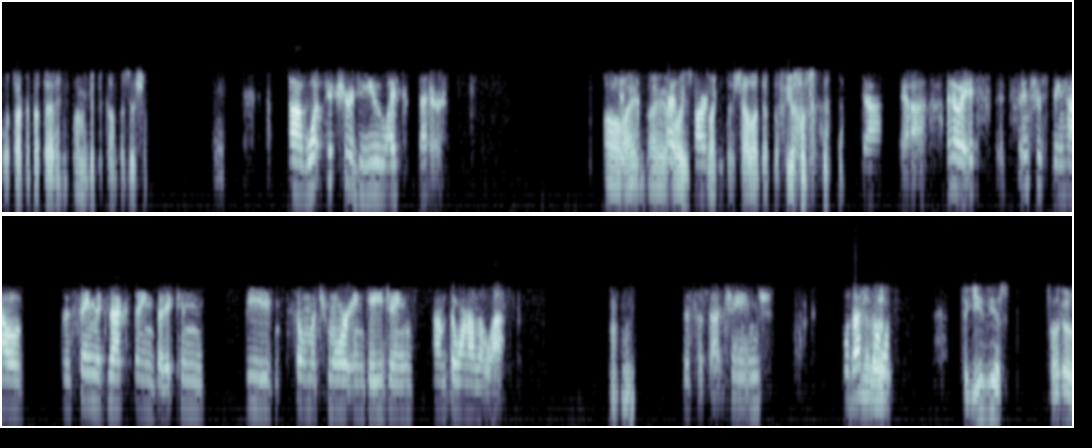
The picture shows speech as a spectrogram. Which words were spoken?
we'll talk about that in, when we get to composition. Uh, what picture do you like better? Oh, I, It's- I always hard. like the shallow depth of field. Yeah, yeah. I know it's it's interesting how the same exact thing, but it can be so much more engaging. Um, the one on the left, hmm just with that change. Well, that's Yeah, the the- one. The easiest photo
